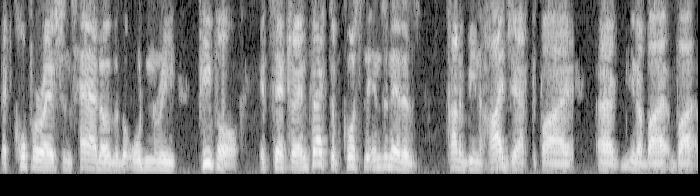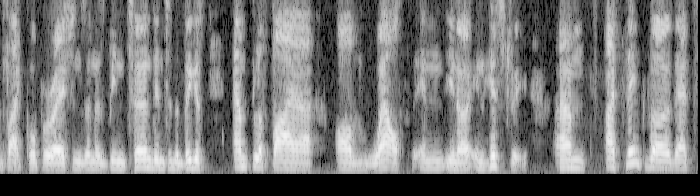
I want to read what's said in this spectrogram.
that corporations had over the ordinary people, etc. In fact, of course, the internet has kind of been hijacked by uh, you know, by, by, by corporations and has been turned into the biggest amplifier of wealth in, you know, in history. Um, I think though that,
